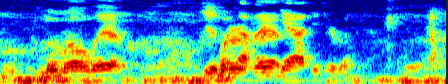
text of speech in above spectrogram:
Remember all that? Did Well, heard I that? Yeah, I did hear about that.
